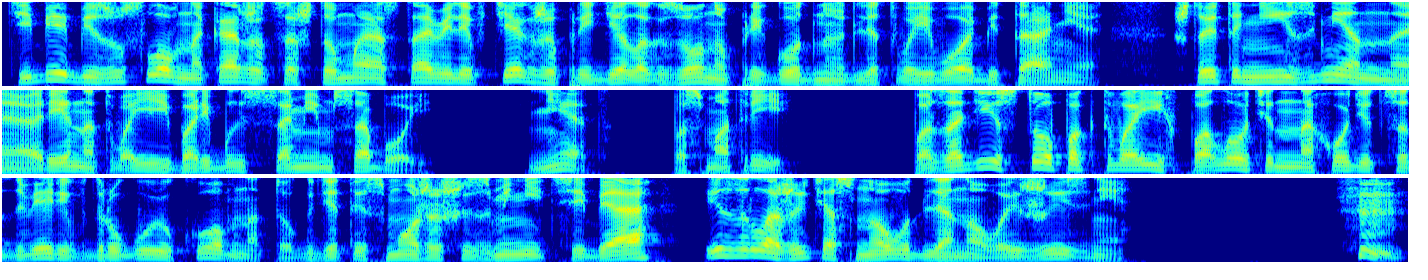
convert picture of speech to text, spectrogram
Тебе, безусловно, кажется, что мы оставили в тех же пределах зону, пригодную для твоего обитания — что это неизменная арена твоей борьбы с самим собой. Нет, посмотри. Позади стопок твоих полотен находится дверь в другую комнату, где ты сможешь изменить себя и заложить основу для новой жизни. Хм,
